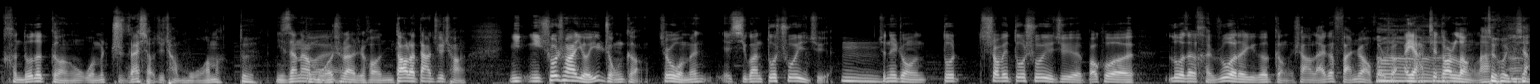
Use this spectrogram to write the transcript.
很多的梗我们只在小剧场磨嘛。对，你在那磨出来之后，你到了大剧场，你你说实话有一种梗，就是我们习惯多说一句，嗯，就那种多稍微多说一句，包括落在很弱的一个梗上来个反转，或者说哎呀这段冷了，最后一下，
